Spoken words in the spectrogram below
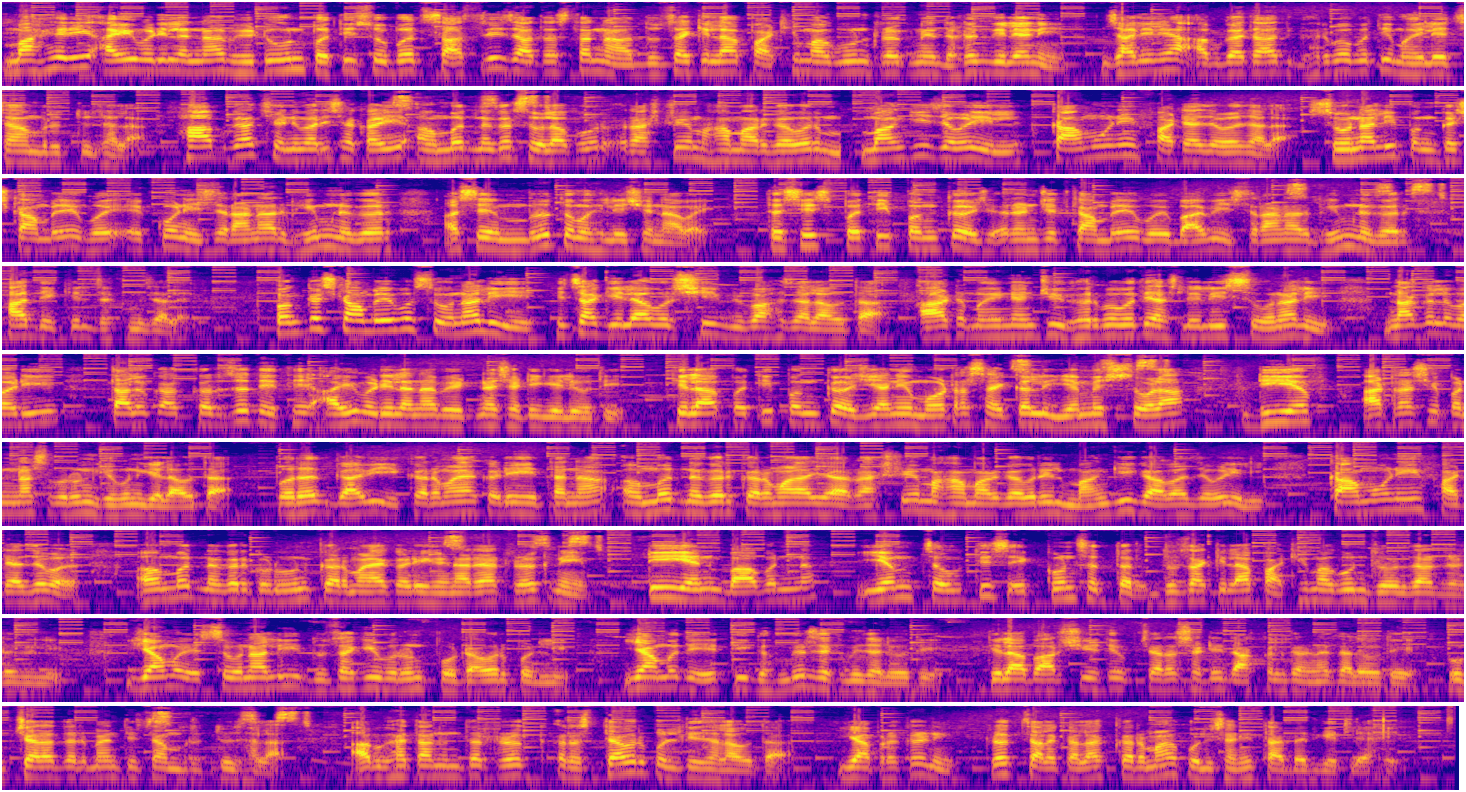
माहेरी आई वडिलांना भेटून पतीसोबत सासरी जात असताना दुचाकीला पाठीमागून ट्रकने धडक दिल्याने झालेल्या अपघातात गर्भवती महिलेचा मृत्यू झाला. हा अपघात शनिवारी सकाळी अहमदनगर सोलापूर राष्ट्रीय महामार्गावर मांगी जवळील कामोणे फाट्याजवळ झाला. सोनाली पंकज कांबळे वय एकोणीस राहणार भीमनगर असे मृत महिलेचे नाव आहे. तसेच पती पंकज रणजित कांबळे वय बावीस राहणार भीमनगर हा देखील जखमी झालाय पंकज कांबळे व सोनाली हिचा गेल्या वर्षी विवाह झाला होता. आठ महिन्यांची गर्भवती असलेली सोनाली नागलवाडी तालुका कर्जत येथे आई वडिलांना भेटण्यासाठी गेली होती. तिला पती पंकज याने मोटरसायकल एम एस सोळा डी एफ अठराशे पन्नास वरून घेऊन गेला होता. परत गावी करमाळ्याकडे येताना अहमदनगर करमाळा या राष्ट्रीय महामार्गावरील मांगी गावाजवळील कामोणे फाट्याजवळ अहमदनगरकडून करमाळ्याकडे येणाऱ्या ट्रकने टी एन बावन्न एम चौतीस एकोणसत्तर दुचाकीला पाठीमागून जोरदार धडक दिली. यामुळे सोनाली दुचाकीवरून पोटावर पडली. यामध्ये ती गंभीर जखमी झाली होती. तिला बार्शी येथे उपचारासाठी दाखल करण्यात आले होते. उपचारादरम्यान तिचा मृत्यू झाला. अपघातानंतर ट्रक रस्त्यावर पलटी झाला होता. या प्रकरणी ट्रक चालकाला करमाळ पोलिसांनी ताब्यात घेतले आहे.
